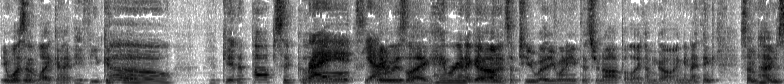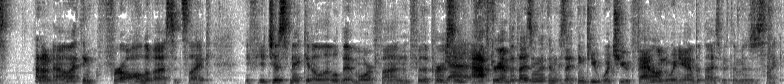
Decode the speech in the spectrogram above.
it wasn't like a if you go you get a popsicle right yeah it was like hey we're gonna go and it's up to you whether you want to eat this or not but like i'm going and i think sometimes i don't know i think for all of us it's like if you just make it a little bit more fun for the person yes. after empathizing with them, because I think you what you found when you empathize with them is just like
